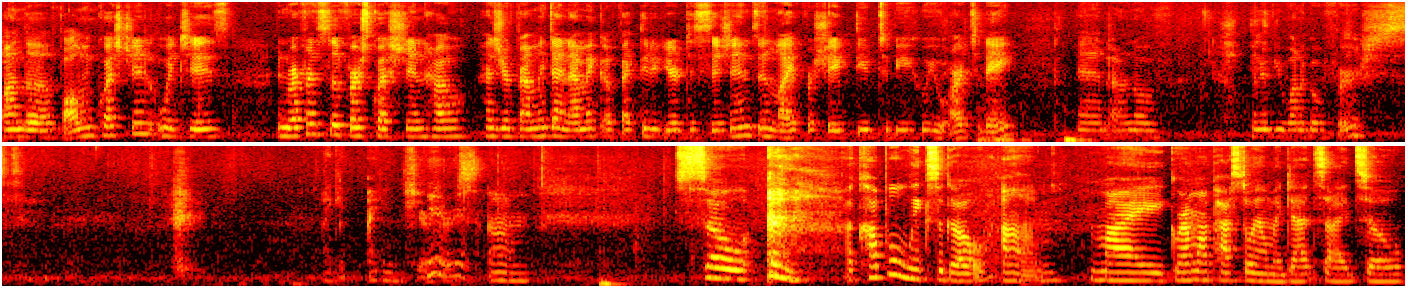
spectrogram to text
on the following question, which is in reference to the first question how has your family dynamic affected your decisions in life or shaped you to be who you are today? And I don't know if one of you want to go first. I can share Yeah, first. Um, so a couple weeks ago, um, my grandma passed away on my dad's side. So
